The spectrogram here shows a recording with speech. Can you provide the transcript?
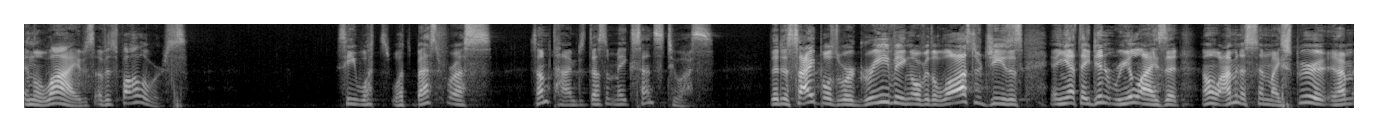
in the lives of his followers. See, what's, what's best for us sometimes doesn't make sense to us. The disciples were grieving over the loss of Jesus, and yet they didn't realize that, oh, I'm going to send my spirit and I'm,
